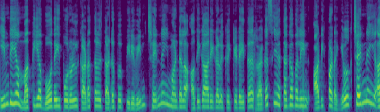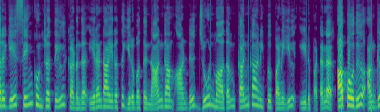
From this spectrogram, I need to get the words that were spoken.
இந்திய மத்திய போதைப் பொருள் கடத்தல் தடுப்பு பிரிவின் சென்னை மண்டல அதிகாரிகளுக்கு கிடைத்த ரகசிய தகவலின் அடிப்படையில் சென்னை அருகே செங்குன்றத்தில் கடந்த இரண்டாயிரத்து இருபத்தி நான்காம் ஆண்டு ஜூன் மாதம் கண்காணி கண்காணிப்பு பணியில் ஈடுபட்டனர். அப்போது அங்கு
